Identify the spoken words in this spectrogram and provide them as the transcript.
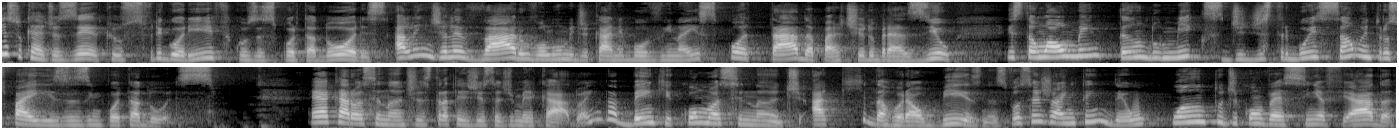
Isso quer dizer que os frigoríficos exportadores, além de elevar o volume de carne bovina exportada a partir do Brasil, estão aumentando o mix de distribuição entre os países importadores. É, caro assinante estrategista de mercado, ainda bem que, como assinante aqui da Rural Business, você já entendeu o quanto de conversinha fiada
